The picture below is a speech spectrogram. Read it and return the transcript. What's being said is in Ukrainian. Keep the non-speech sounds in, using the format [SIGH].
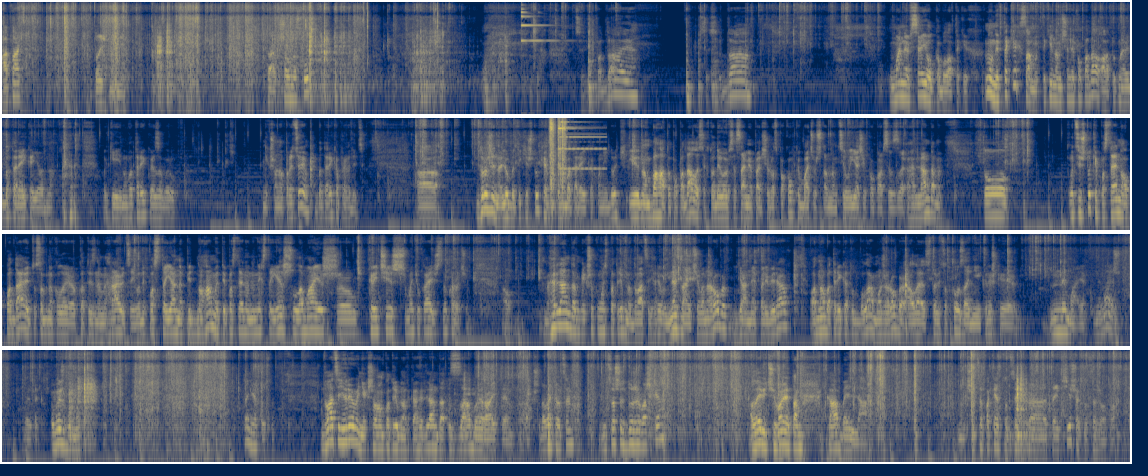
А так, точно ні. Так, що в нас тут? Це відпадає. Це сюди. У мене вся йолка була в таких. Ну, не в таких самих, такі нам ще не попадали. А, тут навіть батарейка є одна. [LAUGHS] Окей, ну батарейку я заберу. Якщо вона працює, батарейка пригодиться. А, дружина любить такі штуки на батарейках, вони йдуть. І нам багато попадалося. Хто дивився самі перші розпаковки, бачив, що там нам цілий ящик попався з гірляндами. То оці штуки постійно обпадають, особливо коли коти з ними граються, і вони постійно під ногами, ти постійно на них стаєш, ламаєш, е, кричиш, матюкаєшся. Ну, коротше. Гірлянда, якщо комусь потрібно, 20 гривень. Не знаю, чи вона робить, я не перевіряв. Одна батарейка тут була, може робить, але 100% задньої кришки немає. Не маєш? Я так вижбурну. Та ні, просто. 20 гривень, якщо вам потрібна така гірлянда, забирайте. Так що давайте оце. Це щось дуже важке. Але відчуваю там кабеля. Якщо це пакет оцих е, Type-C-шок, то це жопа.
